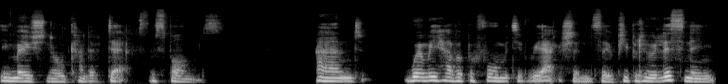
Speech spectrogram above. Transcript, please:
emotional kind of depth response. And when we have a performative reaction, so people who are listening,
